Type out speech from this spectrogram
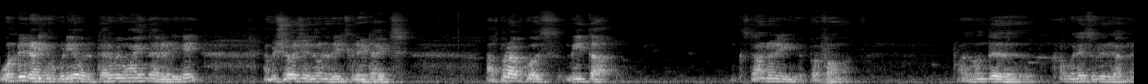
ஒன்றி நடிக்கக்கூடிய ஒரு திறமை வாய்ந்த நடிகை I'm sure she won reach great heights அப்புறம் of course Meetha extraordinary performer அது வந்து அவங்களே சொல்லியிருக்காங்க.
